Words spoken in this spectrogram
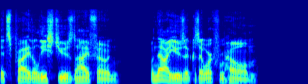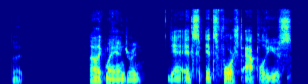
It's probably the least used iPhone. Well, now I use it because I work from home, but I like my Android. Yeah, it's it's forced Apple use.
